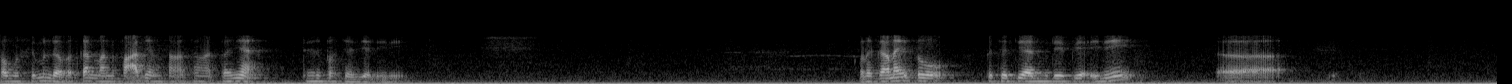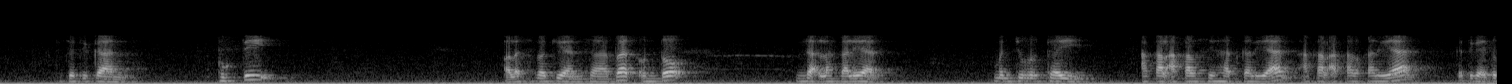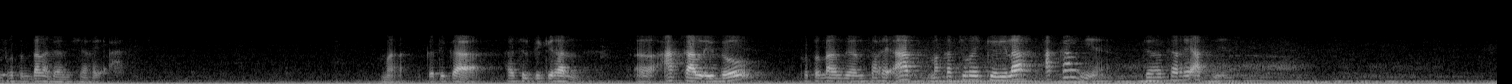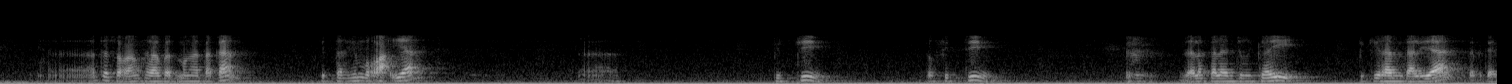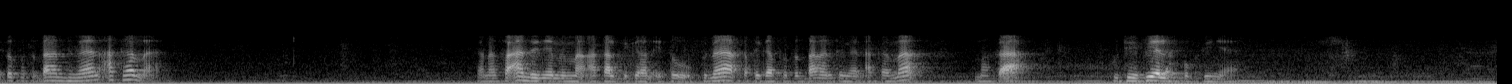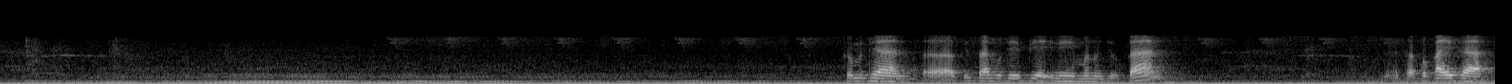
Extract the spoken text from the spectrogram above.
kaum muslimin mendapatkan manfaat yang sangat-sangat banyak dari perjanjian ini. Oleh karena itu kejadian Hudaybiyah ini uh, dijadikan bukti oleh sebagian sahabat untuk hendaklah kalian mencurigai akal-akal sehat kalian, akal-akal kalian ketika itu bertentangan dengan syariat. Nah, ketika hasil pikiran e, akal itu bertentangan dengan syariat, maka curigailah akalnya dengan syariatnya. E, ada seorang sahabat mengatakan, Ittahimu ra'ya. Bidin atau fitin adalah kalian curigai pikiran kalian ketika itu bertentangan dengan agama karena seandainya memang akal pikiran itu benar ketika bertentangan dengan agama maka Hudaybiyah lah buktinya. Kemudian e, kisah Hudaybiyah ini menunjukkan satu kaidah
